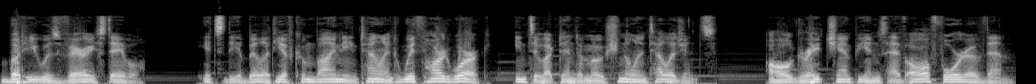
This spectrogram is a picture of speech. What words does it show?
But he was very stable. It's the ability of combining talent with hard work, intellect and emotional intelligence. All great champions have all four of them.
